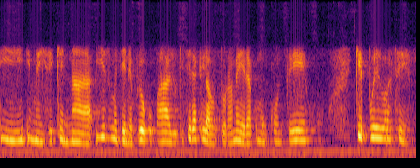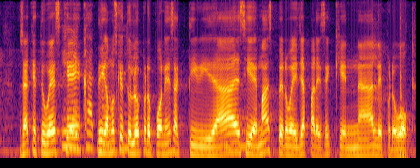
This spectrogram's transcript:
Y, y me dice que nada, y eso me tiene preocupada. Yo quisiera que la doctora me diera como un consejo. ¿Qué puedo hacer? O sea que tú ves que, de 14. digamos que tú lo propones actividades y demás, pero a ella parece que nada le provoca.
